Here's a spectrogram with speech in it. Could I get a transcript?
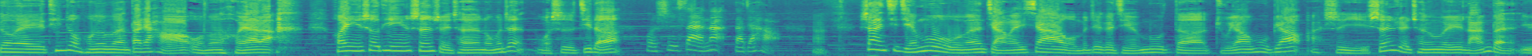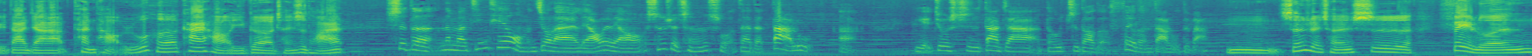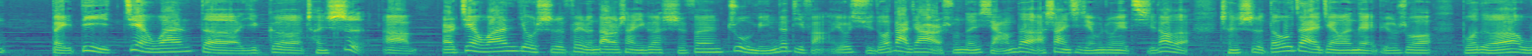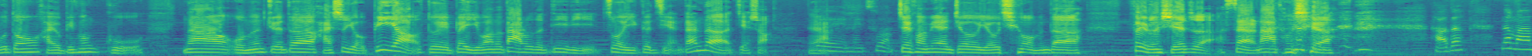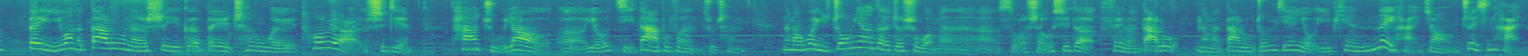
各位听众朋友们，大家好，我们回来了，欢迎收听深水城龙门阵，我是基德，我是塞尔纳，大家好。啊，上一期节目我们讲了一下我们这个节目的主要目标啊，是以深水城为蓝本，与大家探讨如何开好一个城市团。是的，那么今天我们就来聊一聊深水城所在的大陆啊，也就是大家都知道的费伦大陆，对吧？嗯，深水城是费伦北地建湾的一个城市啊。而建湾又是费伦大陆上一个十分著名的地方，有许多大家耳熟能详的，上一期节目中也提到的城市都在建湾内，比如说博德、吴东，还有冰峰谷。那我们觉得还是有必要对被遗忘的大陆的地理做一个简单的介绍，对吧？对，没错。这方面就有请我们的费伦学者塞尔纳同学。好的。那么，被遗忘的大陆呢，是一个被称为托瑞尔的世界，它主要呃由几大部分组成。那么位于中央的就是我们呃所熟悉的费伦大陆。那么大陆中间有一片内海叫坠星海，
